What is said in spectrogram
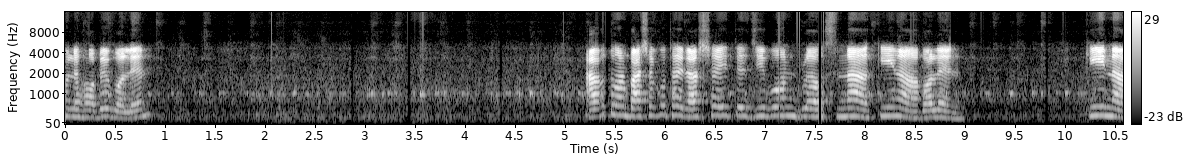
হলে হবে বলেন। আর তোমার বাসা কোথায়? রাজশাহীতে জীবন ব্লগস না, কি না বলেন? কি না?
